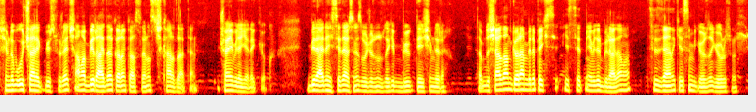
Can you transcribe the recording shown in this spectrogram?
Şimdi bu 3 aylık bir süreç ama bir ayda karın kaslarınız çıkar zaten. 3 aya bile gerek yok. Bir ayda hissedersiniz vücudunuzdaki büyük değişimleri. Tabi dışarıdan gören biri pek his- hissetmeyebilir bir ayda ama siz yani kesin bir gözle görürsünüz.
